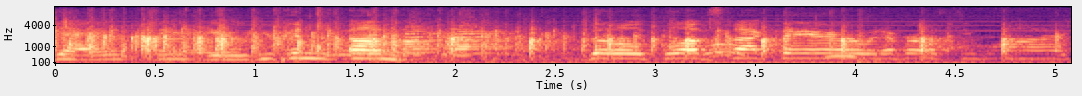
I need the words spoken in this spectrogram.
Yay, thank you. You can, um, the gloves back there, whatever else you want.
